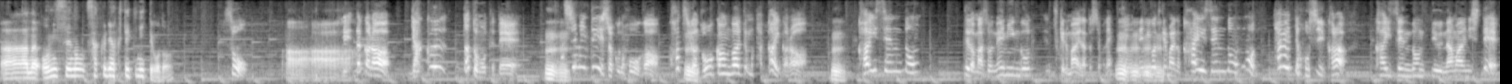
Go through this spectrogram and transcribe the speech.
あーな、お店の策略的にってこと？そう。あえ、だから逆だと思ってて、ー。うんうん。刺身定食の方が価値がどう考えても高いから、うん。海鮮丼っていうか、まあ、そのネーミングをつける前だとしてもね、うんうんうんうんそのネーミングをつける前の海鮮丼を食べてほしいから、海鮮丼っていう名前にして、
